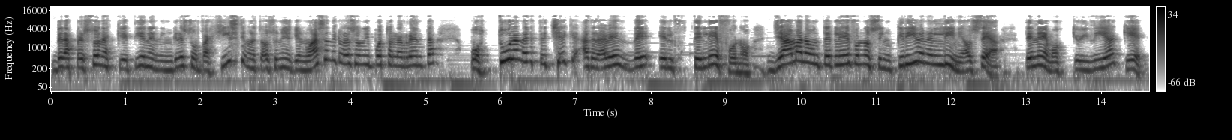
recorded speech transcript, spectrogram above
de las personas que tienen ingresos bajísimos en Estados Unidos y que no hacen declaración de impuestos a la renta, postulan este cheque a través del el teléfono, llaman a un teléfono, se inscriben en línea. O sea, tenemos que hoy día que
